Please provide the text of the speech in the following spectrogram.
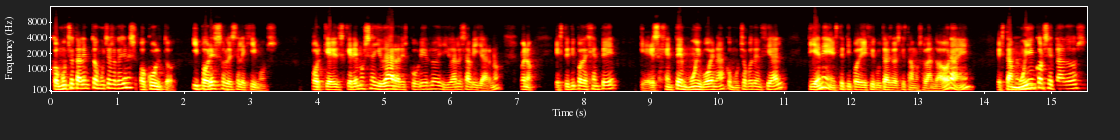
con mucho talento, en muchas ocasiones oculto. Y por eso les elegimos, porque les queremos ayudar a descubrirlo y ayudarles a brillar, ¿no? Bueno, este tipo de gente, que es gente muy buena, con mucho potencial, tiene este tipo de dificultades de las que estamos hablando ahora, ¿eh? Están muy encorsetados,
